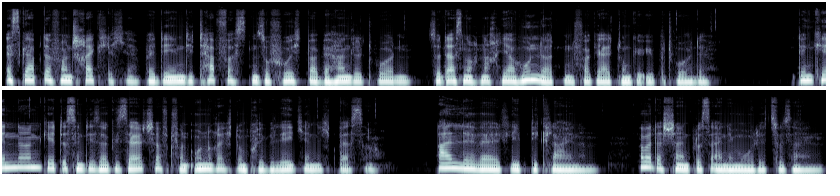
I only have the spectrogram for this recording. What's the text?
Es gab davon schreckliche, bei denen die Tapfersten so furchtbar behandelt wurden, so dass noch nach Jahrhunderten Vergeltung geübt wurde. Den Kindern geht es in dieser Gesellschaft von Unrecht und Privilegien nicht besser. Alle Welt liebt die Kleinen, aber das scheint bloß eine Mode zu sein.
